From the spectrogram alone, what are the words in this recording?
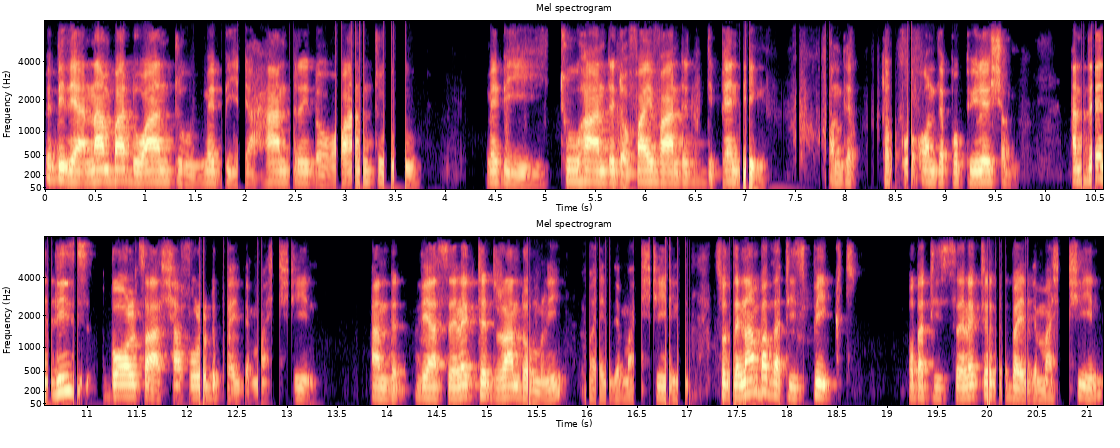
Maybe they are numbered one to maybe a hundred or one to maybe 200 or 500, depending on the on the population. And then these balls are shuffled by the machine, and they are selected randomly by the machine. So the number that is picked or that is selected by the machine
